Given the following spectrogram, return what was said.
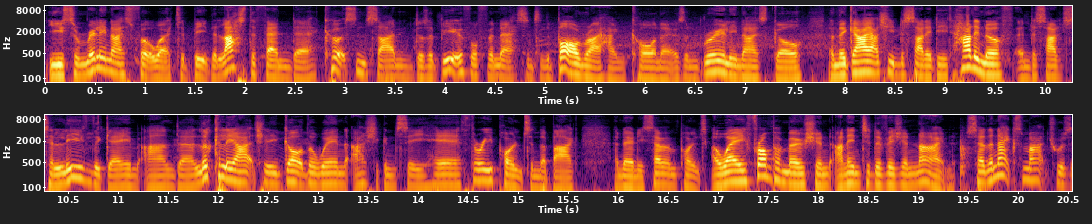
used some really nice footwork to beat the last defender, cuts inside and does a beautiful finesse into the bottom right hand corner. It was a really nice goal. And the guy actually decided he'd had enough and decided to leave the game. And uh, luckily I actually got the win, as you can see here. Three points in the bag and only seven points away from promotion and into Division 9. So the next match was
